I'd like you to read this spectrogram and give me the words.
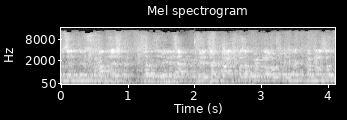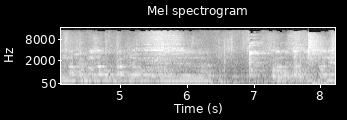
są zainteresowane zaraz Więc jak, więc jak Państwo na pewno, jak pewno, na pewno zauważą, yy, na ostatniej stronie,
